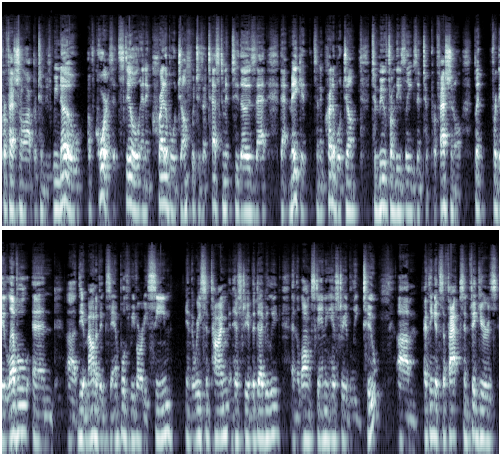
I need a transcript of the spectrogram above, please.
professional opportunities. We know, of course, it's still an incredible jump, which is a testament to those that that make it. It's an incredible jump to move from these leagues into professional. But for the level and uh, the amount of examples we've already seen in the recent time and history of the W League and the long-standing history of League Two. Um, I think it's the facts and figures.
